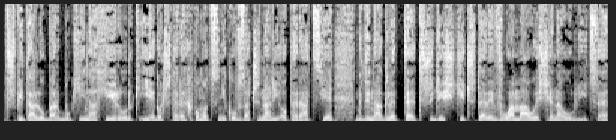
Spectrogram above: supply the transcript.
W szpitalu Barbukina chirurg i jego czterech pomocników zaczynali operację, gdy nagle T-34 włamały się na ulicę.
